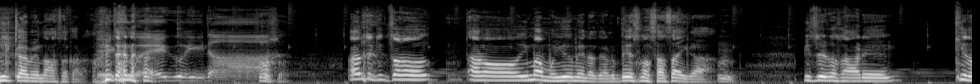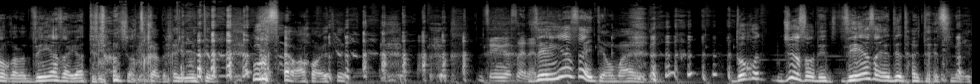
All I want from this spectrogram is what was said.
う。3日目の朝から。みたいな。えぐいな。そうそう。あの時そのあの今も有名なあのベースの笹井が「光弘さんあれ昨日から前夜祭やってたんじゃん」とかとか言うてうるさいわおい前夜祭なんて前夜祭ってお前どこ重曹で前夜祭やってたみたいですね。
